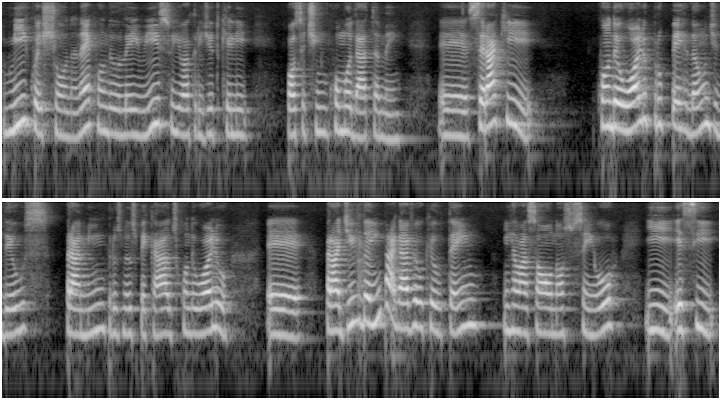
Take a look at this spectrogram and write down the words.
me questiona, né? Quando eu leio isso, e eu acredito que ele possa te incomodar também. É, será que quando eu olho para o perdão de Deus para mim, para os meus pecados, quando eu olho é, para a dívida impagável que eu tenho, em relação ao nosso Senhor e esse,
